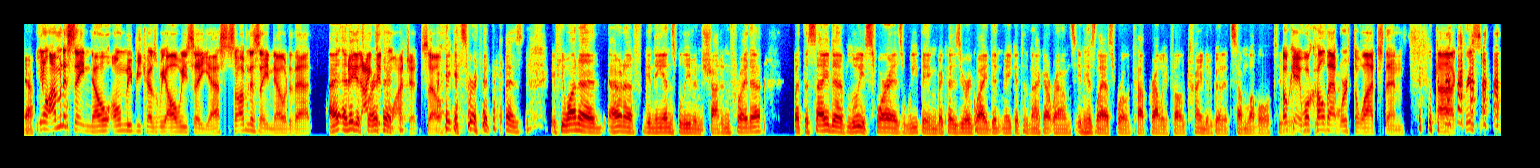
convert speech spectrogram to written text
Yeah. You know, I'm going to say no only because we always say yes. So I'm going to say no to that. I, I think I, it's I worth didn't it. watch it, so I think it's worth it because if you want to, I don't know if Ghanaians believe in Schadenfreude, but the sight of Luis Suarez weeping because Uruguay didn't make it to the knockout rounds in his last World Cup probably felt kind of good at some level too. Okay, we'll call that worth the watch then. Uh, Chris, I,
